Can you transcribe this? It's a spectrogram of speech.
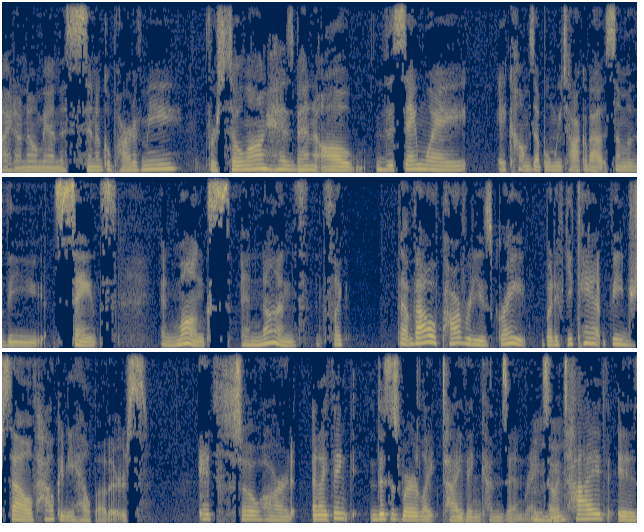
I don't know, man. The cynical part of me for so long has been all the same way it comes up when we talk about some of the saints and monks and nuns. It's like that vow of poverty is great, but if you can't feed yourself, how can you help others? It's so hard. And I think this is where like tithing comes in, right? Mm-hmm. So a tithe is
